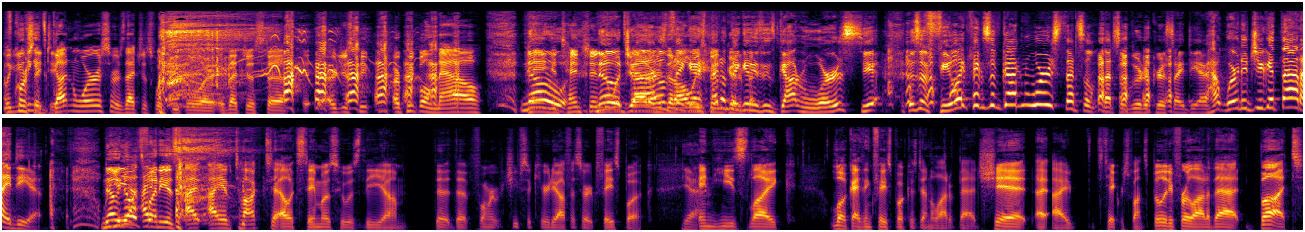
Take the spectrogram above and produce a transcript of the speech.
of course it's do. gotten worse, or is that just what people are? Is that just uh, are just peop are people now paying no, attention? no, John. I don't it think, always I don't think anything's gotten worse. Yeah. Does it feel like things have gotten worse? That's a that's a ludicrous idea. How, where did you get that idea? No, you know what's I- funny is I, I have talked to Alex Stamos, who was the um the the former chief security officer at Facebook, Yeah. and he's like, "Look, I think Facebook has done a lot of bad shit. I, I take responsibility for a lot of that, but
